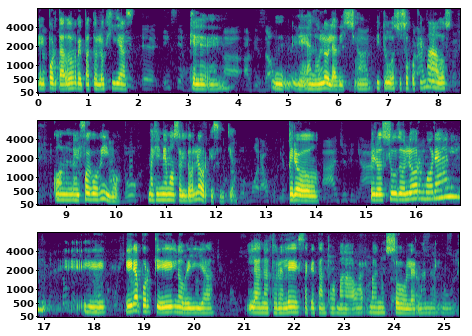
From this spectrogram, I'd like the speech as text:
eh, portador de patologías que le, le anuló la visión y tuvo sus ojos quemados con el fuego vivo. Imaginemos el dolor que sintió. Pero, pero su dolor moral eh, era porque él no veía la naturaleza que tanto amaba, hermano sol, hermana luna.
